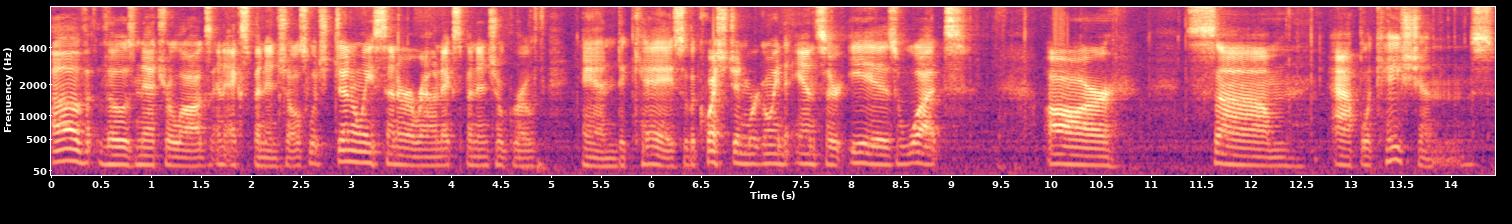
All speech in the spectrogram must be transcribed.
of those natural logs and exponentials, which generally center around exponential growth and decay. So the question we're going to answer is, what are some applications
